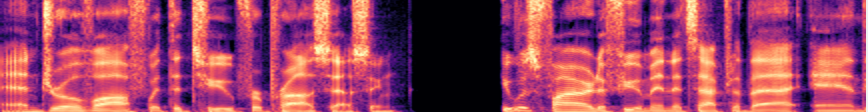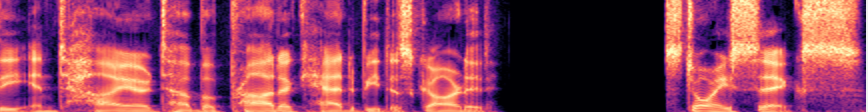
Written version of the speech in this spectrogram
and drove off with the tube for processing. He was fired a few minutes after that, and the entire tub of product had to be discarded. Story 6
